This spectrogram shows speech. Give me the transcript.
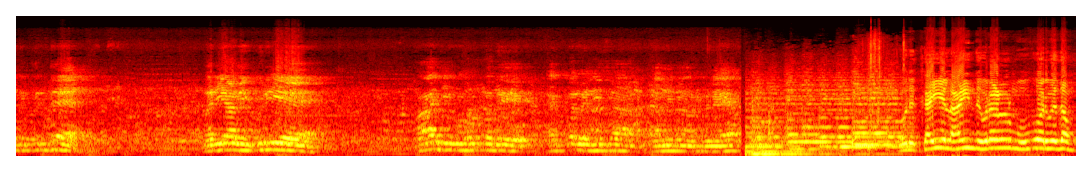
இருக்கின்ற மரியாதைக்குரிய ஹாஜி முகமது அக்பர் அலிசா அலின் அவர்களே. ஒரு கையில் ஐந்து விரல்களும் ஒவ்வொரு விதம்.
